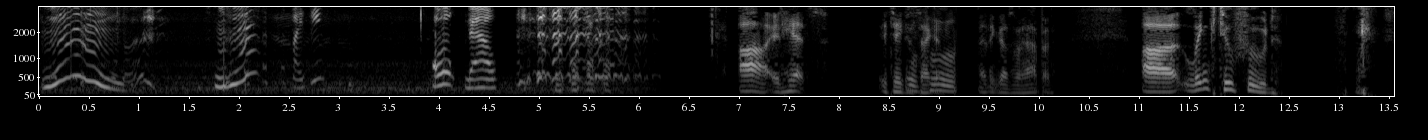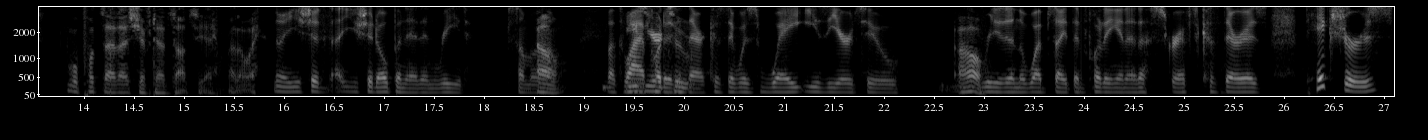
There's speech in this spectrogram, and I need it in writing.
Mmm. Mm-hmm. Spicy? Oh, now. Ah, it hits. It takes a second. Mhm. I think that's what happened. Uh, link to food. we'll put that at shiftheads.ca, by the way. No, you should uh, you should open it and read some of them. Oh, That's why I easier put it to- in there because it was way easier to oh, read it in the website than putting it in a script because there is pictures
